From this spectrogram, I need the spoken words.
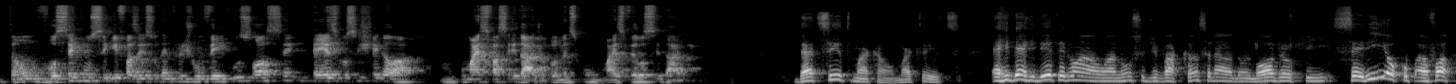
Então, você conseguir fazer isso dentro de um veículo só, você, em tese, você chega lá com mais facilidade, ou pelo menos com mais velocidade. That's it, Marcão. Mark it. RBRD teve uma, um anúncio de vacância na, no imóvel que seria ocupado.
